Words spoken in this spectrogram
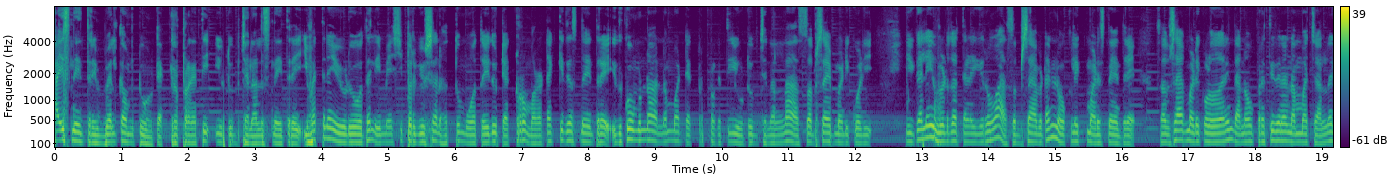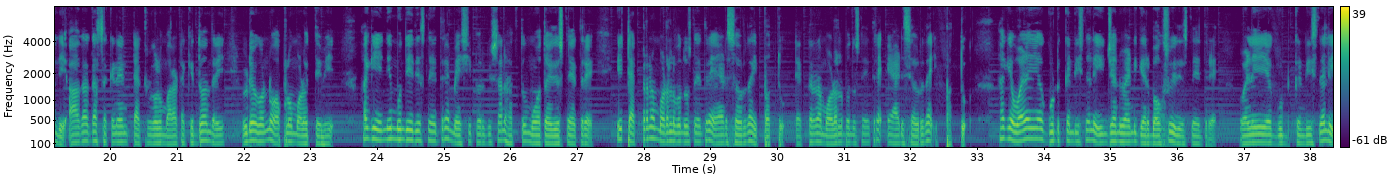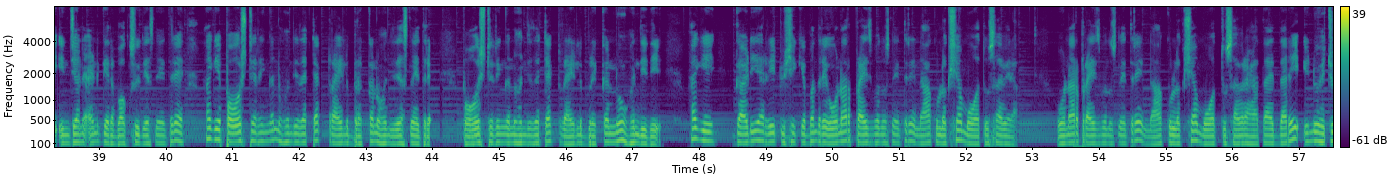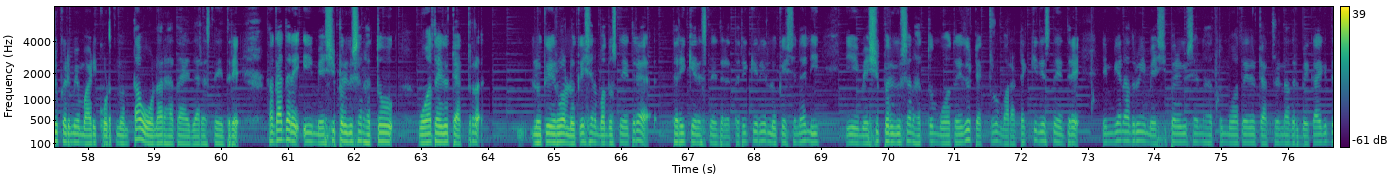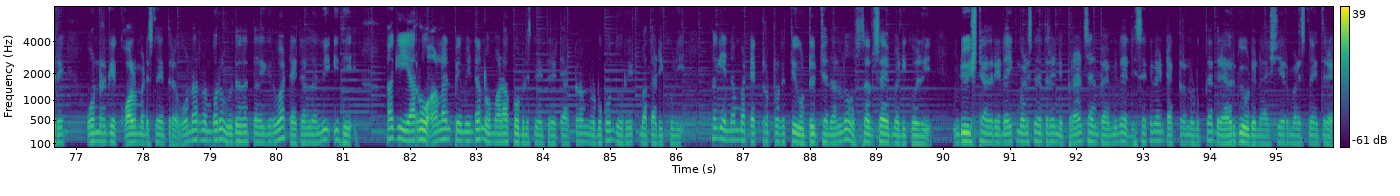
Hi ಸ್ನೇಹಿತರೆ welcome to tractor Pragati YouTube channel ಸ್ನೇಹಿತರೆ. ಇವತ್ತಿನ ವಿಡಿಯೋದಲ್ಲಿ ಮೇಶಿ ಪರ್ಗ್ಯೂಷನ್ ಹತ್ತು ಮೂವತ್ತೈದು ಟ್ಯಾಕ್ಟರ್ ಮಾರಾಟಕ್ಕಿದೆ ಸ್ನೇಹಿತರೆ. ಇದಕ್ಕೂ ಮುನ್ನ ನಮ್ಮ ಟ್ಯಾಕ್ಟರ್ ಪ್ರಗತಿ ಯೂಟ್ಯೂಬ್ ಚಾನಲ್ನ ಸಬ್ಸ್ಕ್ರೈಬ್ ಮಾಡಿಕೊಳ್ಳಿ. ಈಗಲೇ ವಿಡಿಯೋದ ತೆಳಗಿರುವ ಸಬ್ಸ್ಕ್ರೈಬ್ ಬಟನ್ ಕ್ಲಿಕ್ ಮಾಡಿ ಸ್ನೇಹಿತರೆ. ಸಬ್ಸ್ಕ್ರೈಬ್ ಮಾಡಿಕೊಳ್ಳುವುದರಿಂದ ನಾವು ಪ್ರತಿದಿನ ನಮ್ಮ ಚಾನಲ್ನಲ್ಲಿ ಆಗಾಗ ಸೆಕೆಂಡ್ ಹ್ಯಾಂಡ್ ಟ್ಯಾಕ್ಟರ್ಗಳು ಮಾರಾಟಕ್ಕಿದ್ದು ಅಂದರೆ ವಿಡಿಯೋಗಳನ್ನು ಅಪ್ಲೋಡ್ ಮಾಡುತ್ತೇವೆ. ಹಾಗೆ ನಿಮ್ಮ ಮುಂದೆ ಇದೆ ಸ್ನೇಹಿತರೆ ಮೇಶಿ ಪರ್ಗ್ಯೂಷನ್ ಹತ್ತು ಮೂವತ್ತೈದು ಸ್ನೇಹಿತರೆ. ಈ ಟ್ಯಾಕ್ಟರ್ನ ಮಾಡಲ್ ಬಂದು ಸ್ನೇಹಿತರೆ, ಎರಡು ಸಾವಿರದ ಇಪ್ಪತ್ತು ಟ್ರ್ಯಾಕ್ಟರ್ನ ಮಾಡಲ್ ಬಂದು ಸ್ನೇಹಿತರೆ ಎರಡು ಸಾವಿರದ ಇಪ್ಪತ್ತು. ಹಾಗೆ ಒಳ್ಳೆಯ ಗುಡ್ ಕಂಡೀಷನಲ್ಲಿ ಇಂಜನ್ ಆ್ಯಂಡ್ ಗೇರ್ ಬಾಕ್ಸು ಇದೆ ಸ್ನೇಹಿತರೆ. ಒಳ್ಳೆಯ ಗುಡ್ ಕಂಡೀಷನಲ್ಲಿ ಇಂಜನ್ ಆ್ಯಂಡ್ ಗೇರ್ ಬಾಕ್ಸು ಇದೆ ಸ್ನೇಹಿತರೆ. ಹಾಗೆ ಪವರ್ ಸ್ಟೇರಿಂಗನ್ನು ಹೊಂದಿದ ಟ್ಯಾಕ್ಟರ್ ರೈಲ್ ಬ್ರೇಕನ್ನು ಹೊಂದಿದೆ ಸ್ನೇಹಿತರೆ. ಪವರ್ ಸ್ಟೇರಿಂಗನ್ನು ಹೊಂದಿದ ಟ್ಯಾಕ್ಟರ್ ರೈಲ್ ಬ್ರೇಕನ್ನು ಹೊಂದಿದೆ. ಹಾಗೆ ಗಾಡಿಯ ರೇಟ್ ವಿಷಯಕ್ಕೆ ಬಂದರೆ ಓನರ್ ಪ್ರೈಸ್ ಬಂದು ಸ್ನೇಹಿತರೆ ನಾಲ್ಕು ಲಕ್ಷ ಮೂವತ್ತು ಸಾವಿರ. ಓನರ್ ಪ್ರೈಸ್ ಬಂದು ಸ್ನೇಹಿತರೆ, ನಾಲ್ಕು ಲಕ್ಷ ಮೂವತ್ತು ಸಾವಿರ ಹೇಳ್ತಾ ಇದ್ದಾರೆ. ಇನ್ನೂ ಹೆಚ್ಚು ಕಡಿಮೆ ಮಾಡಿ ಕೊಡ್ತಂತ ಓನರ್ ಹೇಳ್ತಾ ಇದ್ದಾರೆ ಸ್ನೇಹಿತರೆ. ಹಾಗಾದರೆ ಈ ಮೇಶಿ ಪರ್ಗ್ಯೂಷನ್ ಹತ್ತು ಮೂವತ್ತೈದು ಟ್ರ್ಯಾಕ್ಟರ್ ಲೊಕೆ ಇರುವ ಲೊಕೇಶನ್ ಬಂದು ಸ್ನೇಹಿತರೆ, ತರೀಕೆರೆ ಸ್ನೇಹಿತರೆ. ತರೀಕೆರೆ ಲೊಕೇಶನಲ್ಲಿ ಈ ಮೇಶಿ ಪರ್ಗ್ಯೂಷನ್ ಹತ್ತು ಮೂವತ್ತೈದು ಟ್ಯಾಕ್ಟ್ರ್ ಮಾರಾಟಕ್ಕಿದೆ ಸ್ನೇಹಿತರೆ. ನಿಮಗೇನಾದರೂ ಈ ಮೇಶಿ ಪರ್ಗ್ಯೂಷನ್ ಹತ್ತು ಮೂವತ್ತೈದು ಟ್ಯಾಕ್ಟ್ರ್ ಏನಾದರೂ ಬೇಕಾಗಿದ್ದರೆ ಓನರ್ಗೆ ಕಾಲ್ ಮಾಡಿ ಸ್ನೇಹಿತರೆ. ಓನರ್ ನಂಬರು ವಿಡಿಯೋದ ಕೆಳಗಿರುವ ಟೈಟಲ್ನಲ್ಲಿ ಇದೆ. ಹಾಗೆ ಯಾರು ಆನ್ಲೈನ್ ಪೇಮೆಂಟನ್ನು ಮಾಡೋಕೆ ಹೋಗ್ಬಿಡಿ ಸ್ನೇಹಿತರೆ. ಟ್ಯಾಕ್ಟ್ರನ್ನು ನೋಡಿಕೊಂಡು ರೇಟ್ ಮಾತಾಡಿಕೊಳ್ಳಿ. ಹಾಗೆ ನಮ್ಮ ಟ್ಯಾಕ್ಟರ್ ಪ್ರಗತಿ ಯೂಟ್ಯೂಬ್ ಚಾನಲ್ನು ಸಬ್ಸ್ಕ್ರೈಬ್ ಮಾಡಿಕೊಳ್ಳಿ. ವಿಡಿಯೋ ಇಷ್ಟ ಆದರೆ ಲೈಕ್ ಮಾಡಿ ಸ್ನೇಹಿತರೆ, ನಿಮ್ಮ friends and family second and tractor ನೋಡುತ್ತಾ ಇದ್ದರೆ ಅವ್ರಿಗೂ ವಿಡಿಯೋನ ಶೇರ್ ಮಾಡಿ ಸ್ನೇಹಿತರೆ.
